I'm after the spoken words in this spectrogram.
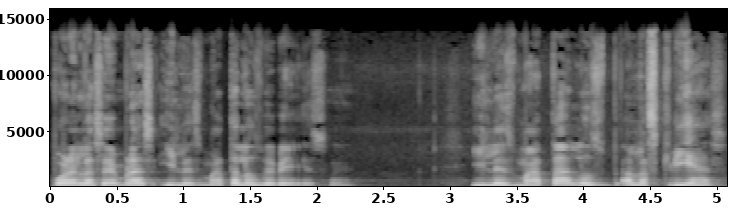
Ponen las hembras y les mata a los bebés. Y les mata a, los, a las crías.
